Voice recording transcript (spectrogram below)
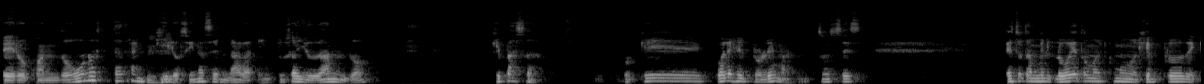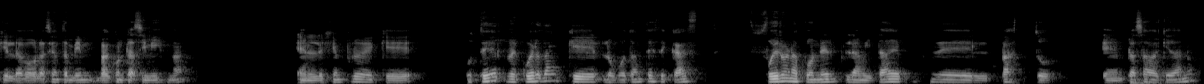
Pero cuando uno está tranquilo, sin hacer nada, incluso ayudando, ¿qué pasa? ¿Por qué? ¿Cuál es el problema? Entonces, esto también lo voy a tomar como ejemplo de que la población también va contra sí misma. En el ejemplo de que, ¿ustedes recuerdan que los votantes de Cast fueron a poner la mitad de- del pasto en Plaza Baquedano?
